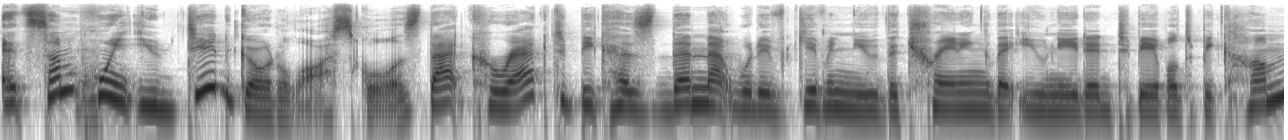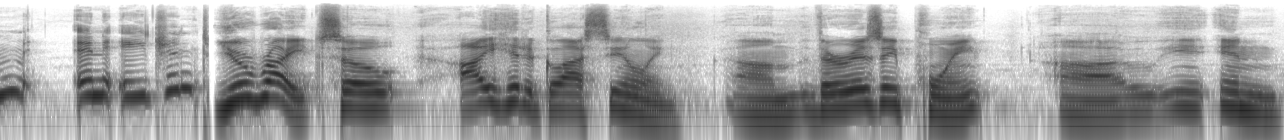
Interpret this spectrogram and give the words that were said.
At some point, you did go to law school. Is that correct? Because then that would have given you the training that you needed to be able to become an agent? You're right. So I hit a glass ceiling. Um, there is a point uh, in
